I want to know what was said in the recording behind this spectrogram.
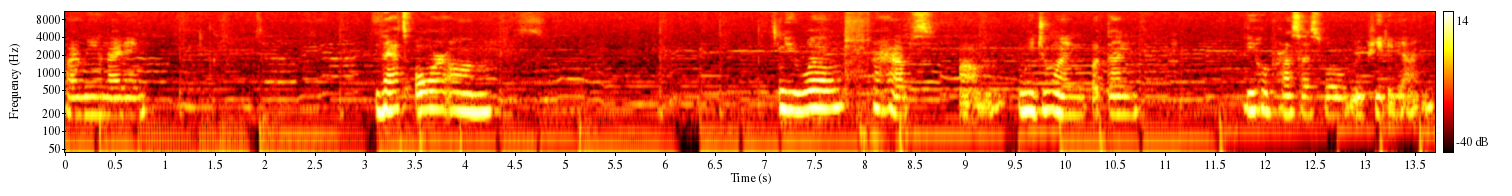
by reuniting. That or um, you will perhaps um, rejoin, but then the whole process will repeat again,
